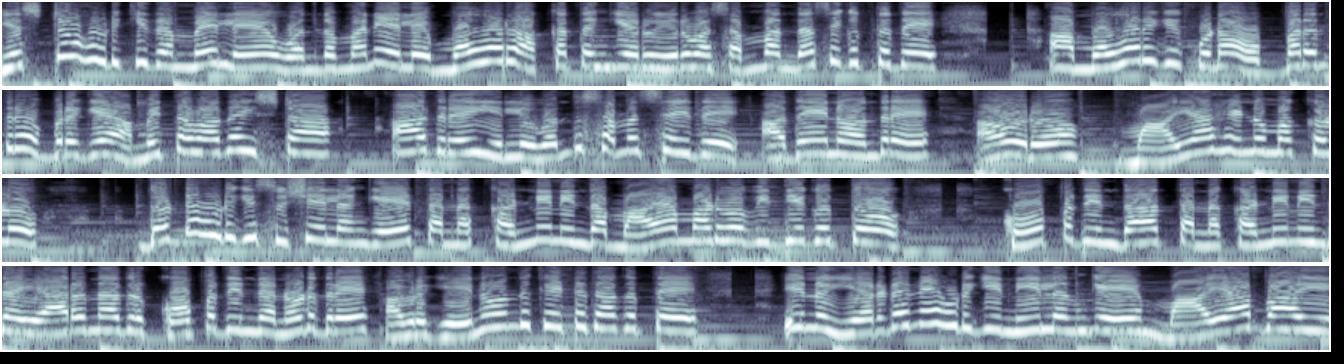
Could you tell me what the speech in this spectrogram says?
ಎಷ್ಟು ಹುಡುಕಿದ ಮೇಲೆ ಒಂದು ಮನೆಯಲ್ಲಿ ಮೂವರು ಅಕ್ಕ ತಂಗಿಯರು ಇರುವ ಸಂಬಂಧ ಸಿಗುತ್ತದೆ. ಆ ಮೂವರಿಗೆ ಕೂಡ ಒಬ್ಬರಂದ್ರೆ ಒಬ್ಬರಿಗೆ ಅಮಿತವಾದ ಇಷ್ಟ. ಆದ್ರೆ ಇಲ್ಲಿ ಒಂದು ಸಮಸ್ಯೆ ಇದೆ. ಅದೇನು ಅಂದ್ರೆ ಅವರು ಮಾಯಾ ಹೆಣ್ಣು ಮಕ್ಕಳು. ದೊಡ್ಡ ಹುಡುಗಿ ಸುಶೀಲಂಗೆ ತನ್ನ ಕಣ್ಣಿನಿಂದ ಮಾಯ ಮಾಡುವ ವಿದ್ಯೆ ಗೊತ್ತು. ಕೋಪದಿಂದ ತನ್ನ ಕಣ್ಣಿನಿಂದ ಯಾರನ್ನಾದ್ರೂ ಕೋಪದಿಂದ ನೋಡಿದ್ರೆ ಅವ್ರಿಗೆ ಏನೋ ಒಂದು ಕೆಟ್ಟದಾಗುತ್ತೆ. ಇನ್ನು ಎರಡನೇ ಹುಡುಗಿ ನೀಲನ್ಗೆ ಮಾಯಾಬಾಯಿ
